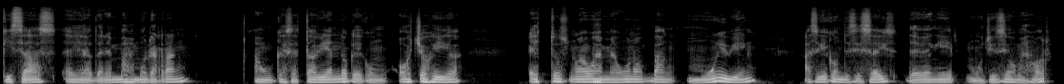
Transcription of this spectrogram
Quizás eh, a tener más memoria RAM, aunque se está viendo que con 8 GB estos nuevos M1 van muy bien, así que con 16 deben ir muchísimo mejor.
